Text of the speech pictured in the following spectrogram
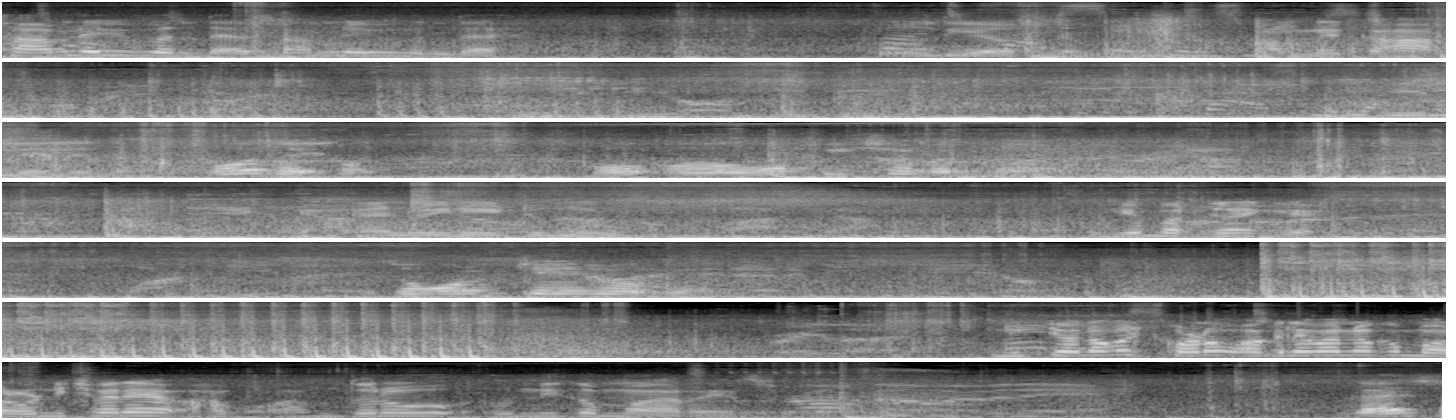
सामने भी बंदा है सामने भी बंदा है। खोल दिया उसने। हमने कहा। हील ले लेना। वो देखो वो वो, वो पीछे बंदे हैं। And we need to move ये मर जाएँगे। जोन चेंज हो गए नीचे वालों को छोड़ो अगले वालों को मारो नीचे वाले हम दोनों उन्हीं को मार रहे हैं इस वक्त। गैस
